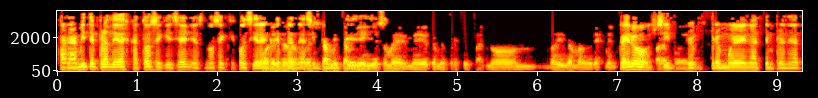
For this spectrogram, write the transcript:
para mí temprana edad es 14, 15 años, no sé qué consideran temprana edad. A mí también, y eso me, me, me preocupa, no, no hay una madurez mental. Pero sí, promueven a temprana edad.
